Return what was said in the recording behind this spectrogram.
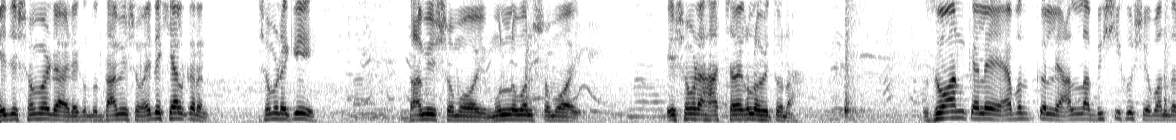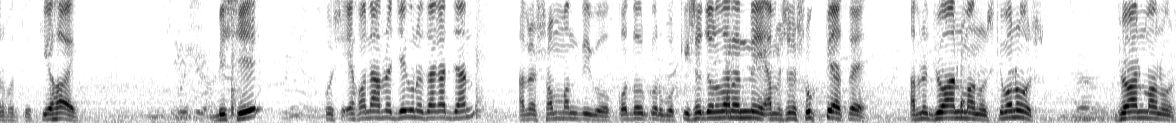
এই যে সময়টা, এটা কিন্তু দামি সময়। যে খেয়াল করেন সময়টা কি? দামি সময়, মূল্যবান সময়। এই সময়টা হাত ছাড়াগুলো হইতো না। জোয়ান কালে আবাদত করলে আল্লাহ বেশি খুশি বান্দার প্রতি। কি হয়? বেশি খুশি। এখন আপনি যে কোনো জায়গায় যান, আপনার সম্মান দিব, কদর করব। কিসের জন্য জানেন নেই? আপনার সাথে শক্তি আছে। আপনি জোয়ান মানুষ। কি মানুষ? জোয়ান মানুষ।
